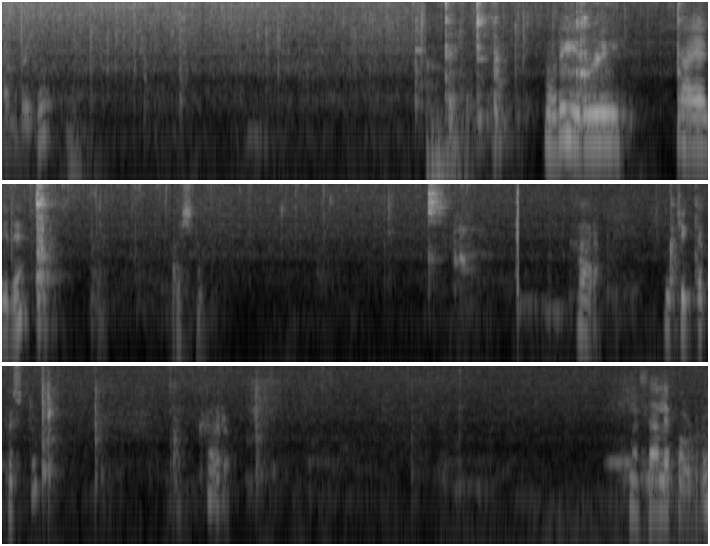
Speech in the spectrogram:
ಹಾಕಬೇಕು. ನೋಡಿ ಈರುಳ್ಳಿ ಫ್ರೈ ಆಗಿದೆ. ಅರಿಶಿನ ಖಾರ. ರುಚಿಗೆ ತಕ್ಕಷ್ಟು ಖಾರ ಮಸಾಲೆ ಪೌಡ್ರು,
